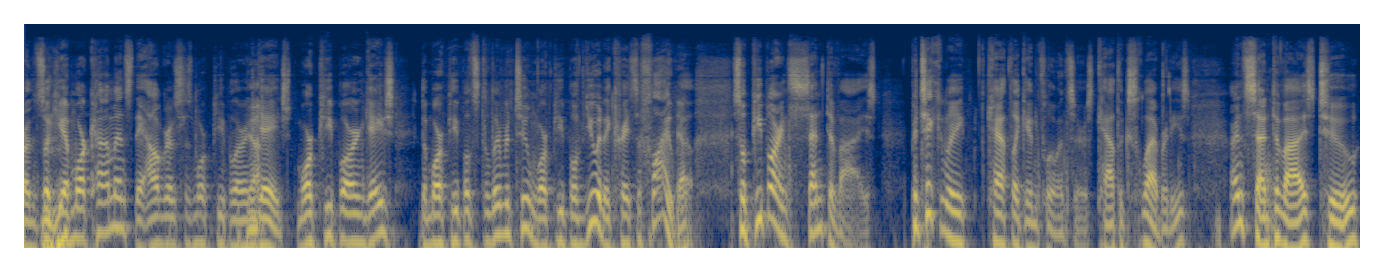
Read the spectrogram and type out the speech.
algorithms. Look, you have more comments, the algorithm says more people are engaged. More people are engaged, the more people it's delivered to, more people view it. It creates a flywheel. So people are incentivized, particularly Catholic influencers, Catholic celebrities, are incentivized to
